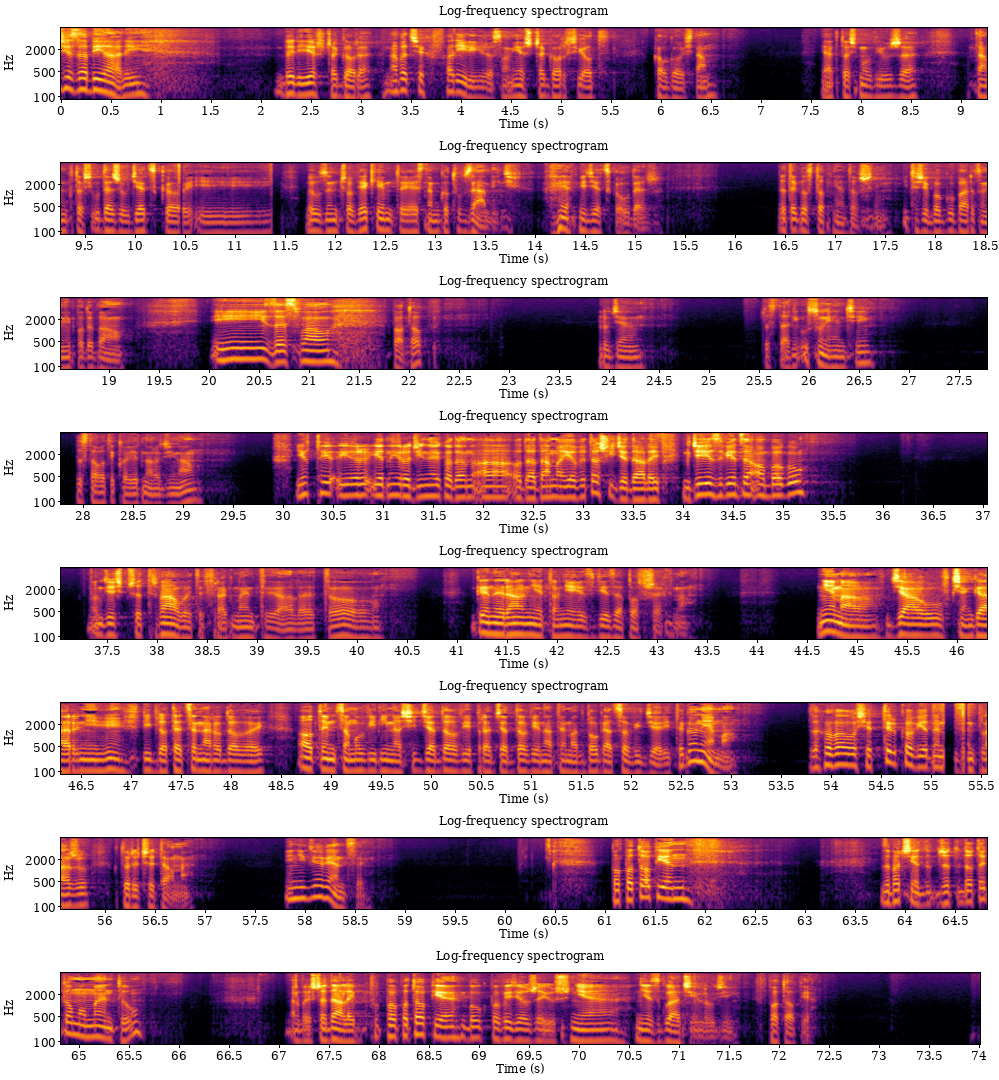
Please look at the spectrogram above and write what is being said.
się zabijali, byli jeszcze gore. Nawet się chwalili, że są jeszcze gorsi od kogoś tam. Jak ktoś mówił, że tam ktoś uderzył dziecko i był złym człowiekiem, to ja jestem gotów zabić, jak mnie dziecko uderzy. Do tego stopnia doszli. I to się Bogu bardzo nie podobało. I zesłał potop. Ludzie zostali usunięci. Została tylko jedna rodzina. I od tej jednej rodziny, od Adama i Ewy też idzie dalej. Gdzie jest wiedza o Bogu? No gdzieś przetrwały te fragmenty, ale to generalnie to nie jest wiedza powszechna. Nie ma działu w księgarni, w Bibliotece Narodowej o tym, co mówili nasi dziadowie, pradziadowie na temat Boga, co widzieli. Tego nie ma. Zachowało się tylko w jednym egzemplarzu, który czytamy. I nigdzie więcej. Po potopie, zobaczcie, że do tego momentu, albo jeszcze dalej, po potopie Bóg powiedział, że już nie, nie zgładzi ludzi w potopie.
